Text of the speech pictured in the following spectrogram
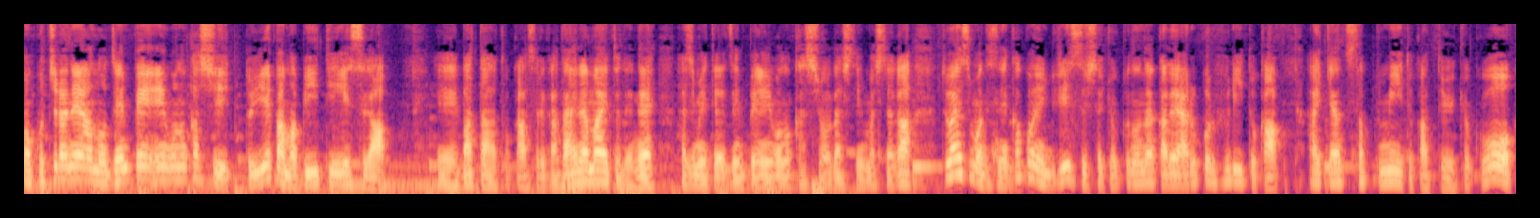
まあ、こちらね、あの全編英語の歌詞といえば、まあ、BTS が、えー、 Butter とか、それからダイナマイトでね、初めて全編英語の歌詞を出していましたが、TWICE もですね、過去にリリースした曲の中で、アルコールフリーとか、I Can't Stop Me とかっていう曲を、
